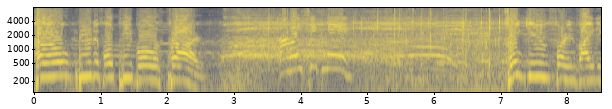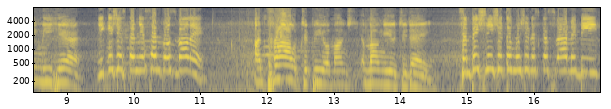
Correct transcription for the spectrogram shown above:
Hello, beautiful people of Prague. Thank you for inviting me here. Díky, že jste mě sem pozvali. I'm proud to be among, among you today. Jsem pyšný, že to můžu dneska s vámi být.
